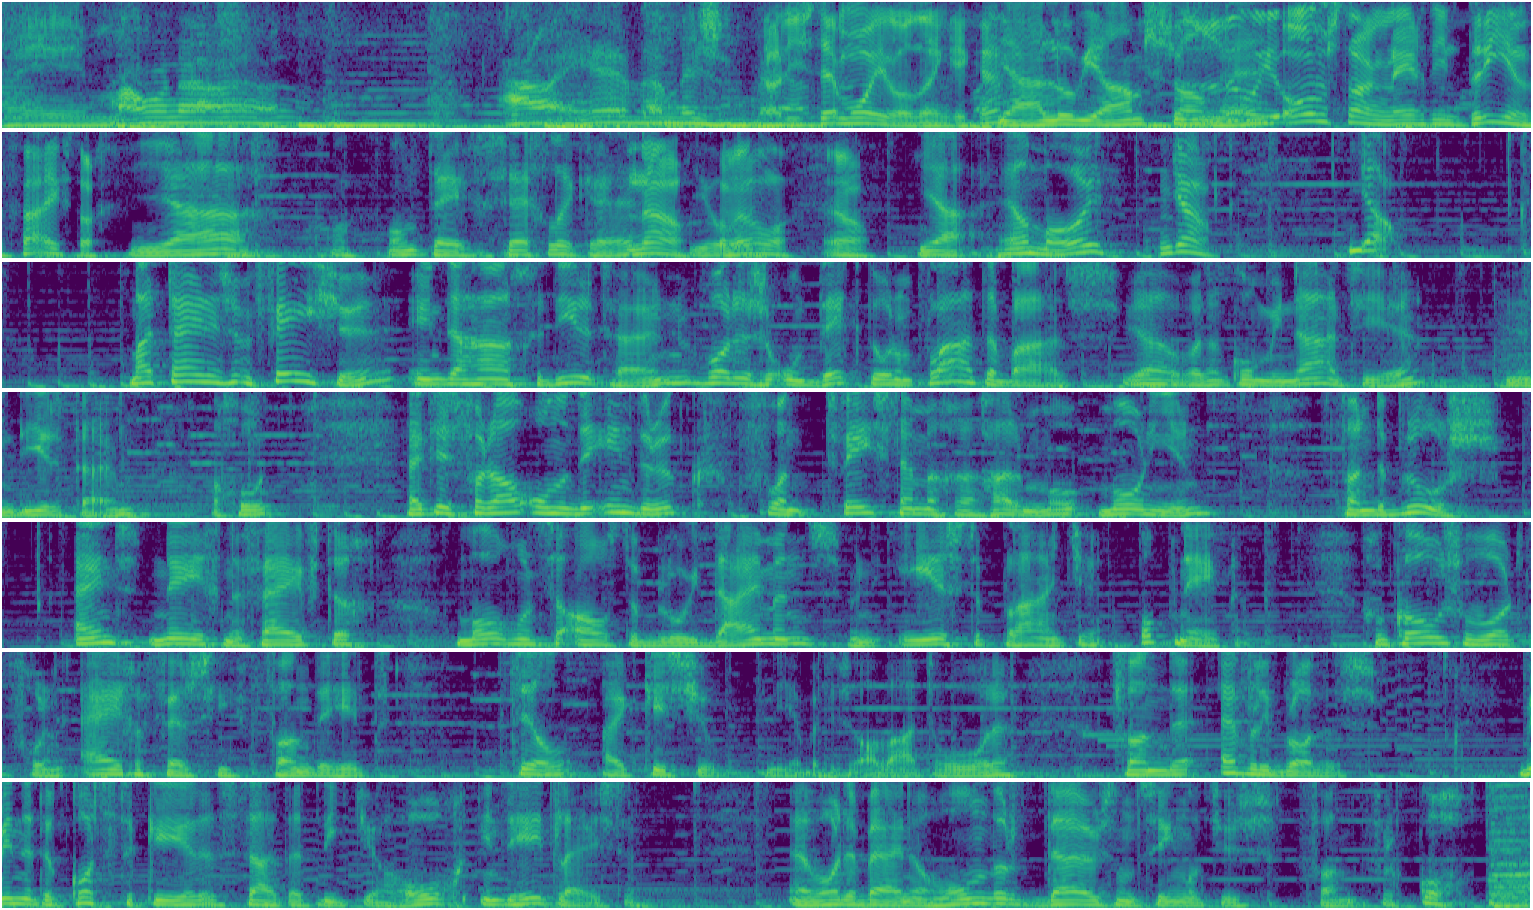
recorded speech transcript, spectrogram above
Ramona, I hear the mission Ja, die stem je wel, denk ik, hè? Ja, Louis Armstrong, hè? Louis Armstrong, 1953. Ja, on- ontegenzeggelijk, hè? Nou, geweldig. Ja. Ja, heel mooi. Ja. Ja. Maar tijdens een feestje in de Haagse dierentuin worden ze ontdekt door een platenbaas. Ja, wat een combinatie, hè? In een dierentuin. Maar goed. Het is vooral onder de indruk van tweestemmige harmoniën van de broers. Eind 59 mogen ze als de Blue Diamonds hun eerste plaatje opnemen. Gekozen wordt voor een eigen versie van de hit Till I Kiss You. Die hebben we dus al laten horen van de Everly Brothers. Binnen de kortste keren staat het liedje hoog in de hitlijsten. Er worden bijna 100.000 singeltjes van verkocht.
